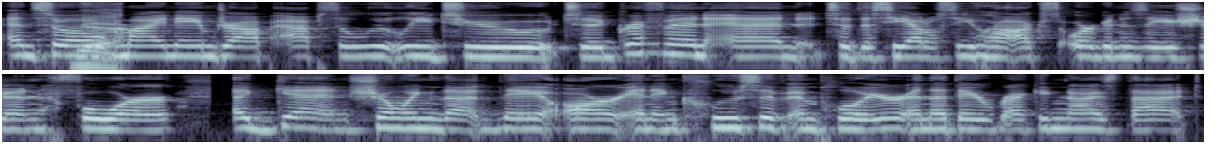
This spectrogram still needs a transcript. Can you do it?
And so yeah. my name drop absolutely to to Griffin and to the Seattle Seahawks organization for again showing that they are an inclusive employer and that they recognize that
